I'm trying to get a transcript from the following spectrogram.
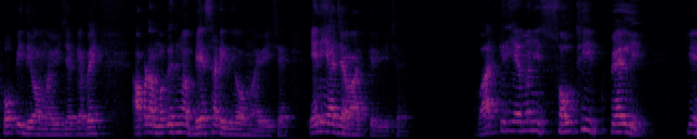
ઠોપી દેવામાં આવી છે કે ભાઈ આપણા મગજમાં બેસાડી દેવામાં આવી છે. એની આજે વાત કરવી છે. વાત કરીએ એમાંની સૌથી પહેલી કે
